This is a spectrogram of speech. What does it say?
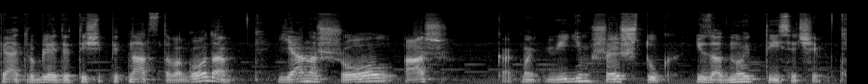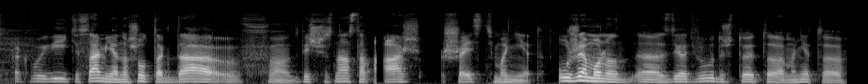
5 рублей 2015 года я нашел аж, как мы видим, 6 штук из одной тысячи. Как вы видите сами, я нашел тогда в 2016 аж 6 монет. Уже можно э, сделать выводы, что это монета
